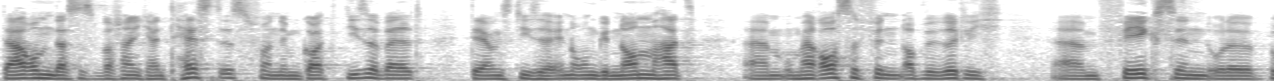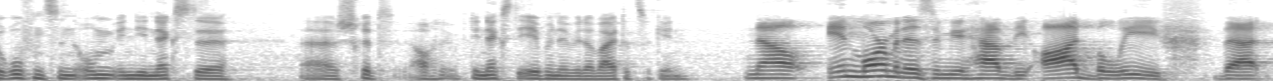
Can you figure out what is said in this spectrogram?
darum, dass es wahrscheinlich ein Test ist von dem Gott dieser Welt, der uns diese Erinnerung genommen hat, ähm, um herauszufinden, ob wir wirklich ähm, fähig sind oder berufen sind, um in die nächste äh, Schritt, auch auf die nächste Ebene wieder weiterzugehen. Now, in Mormonism, you have the odd belief that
